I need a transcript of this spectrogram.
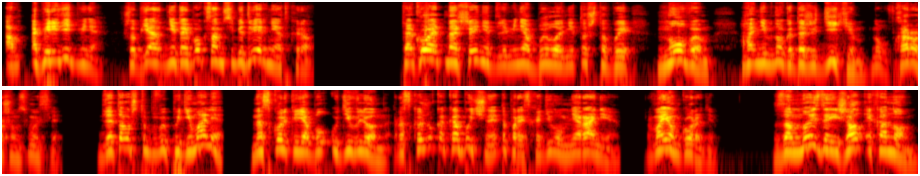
опередить меня, чтобы я, не дай бог, сам себе дверь не открыл. Такое отношение для меня было не то чтобы новым, а немного даже диким, ну, в хорошем смысле. Для того, чтобы вы понимали, насколько я был удивлен, расскажу, как обычно это происходило у меня ранее, в моем городе. За мной заезжал эконом.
